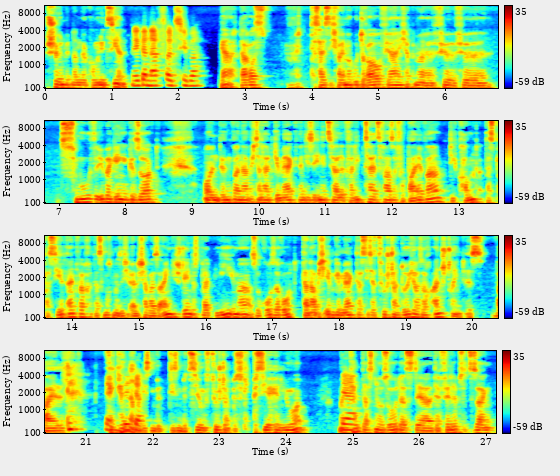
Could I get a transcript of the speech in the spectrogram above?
schön miteinander kommunizieren. Mega nachvollziehbar. Ja, daraus, das heißt, ich war immer gut drauf, ja, ich habe immer für, für smooth Übergänge gesorgt. Und irgendwann habe ich dann halt gemerkt, wenn diese initiale Verliebtheitsphase vorbei war, die kommt, das passiert einfach, das muss man sich ehrlicherweise eingestehen, das bleibt nie immer so rosa-rot. Dann habe ich eben gemerkt, dass dieser Zustand durchaus auch anstrengend ist, weil ja, wir kennen sicher. aber diesen, diesen Beziehungszustand bis, bis hierhin nur. Man ja. kennt das nur so, dass der, der Philipp sozusagen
